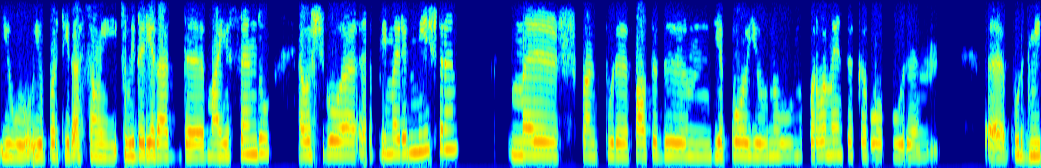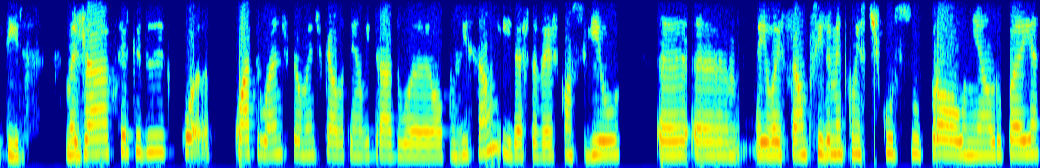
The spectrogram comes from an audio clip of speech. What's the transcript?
e o, e o Partido Ação e Solidariedade da Maia Sandu, ela chegou a, a primeira-ministra, mas pronto, por falta de, de apoio no, no, Parlamento acabou por, uh, por demitir-se. Mas já há cerca de quatro anos, pelo menos, que ela tem liderado a oposição e desta vez conseguiu a eleição precisamente com esse discurso pró-União Europeia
